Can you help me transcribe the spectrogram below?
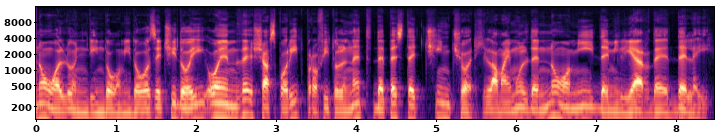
9 luni din 2022, OMV și-a sporit profitul net de peste 5 ori, la mai mult de 9.000 de miliarde de lei.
